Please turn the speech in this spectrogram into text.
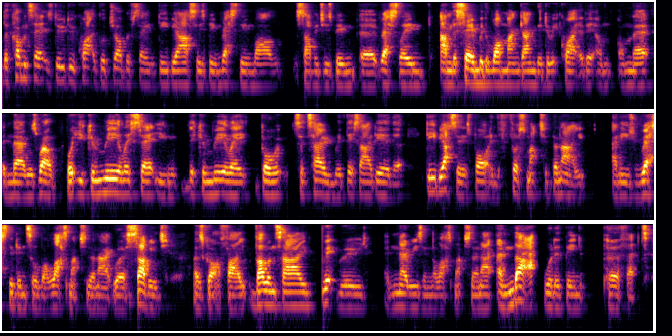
the commentators do do quite a good job of saying DiBiase has been resting while Savage has been uh, wrestling. And the same with the one man gang. They do it quite a bit on, on there in there as well. But you can really say you they can really go to town with this idea that DiBiase has fought in the first match of the night and he's rested until the last match of the night, where Savage has got to fight Valentine, Rick Rude, and he's in the last match of the night. And that would have been perfect.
